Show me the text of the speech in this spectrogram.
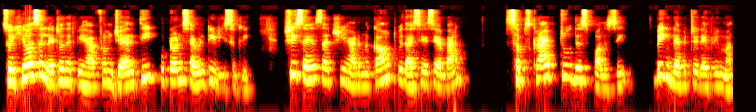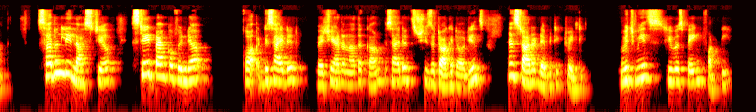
So here's a letter that we have from Jayanti, who turned 70 recently. She says that she had an account with ICICI Bank subscribed to this policy being debited every month. Suddenly last year, State Bank of India decided, where she had another account, decided she's a target audience and started debiting 20, which means she was paying 40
